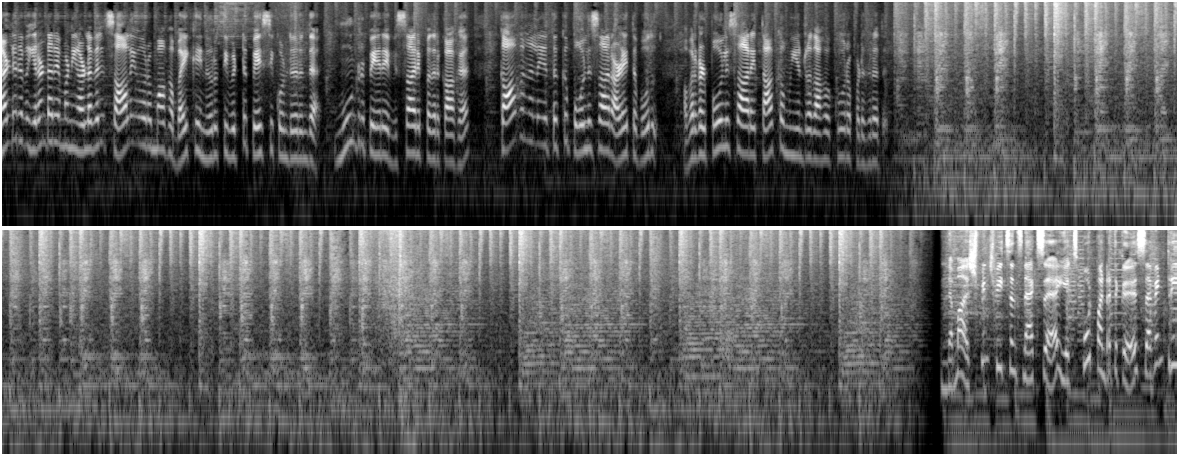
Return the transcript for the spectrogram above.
நள்ளிரவு இரண்டரை மணி அளவில் சாலையோரமாக பைக்கை நிறுத்திவிட்டு பேசிக் கொண்டிருந்த மூன்று பேரை விசாரிப்பதற்காக காவல் நிலையத்துக்கு போலீசார் அழைத்தபோது அவர்கள் போலீசாரை தாக்க முயன்றதாக கூறப்படுகிறது. நம்ம Ashwin sweets and snacks export பண்றதுக்கு seven three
